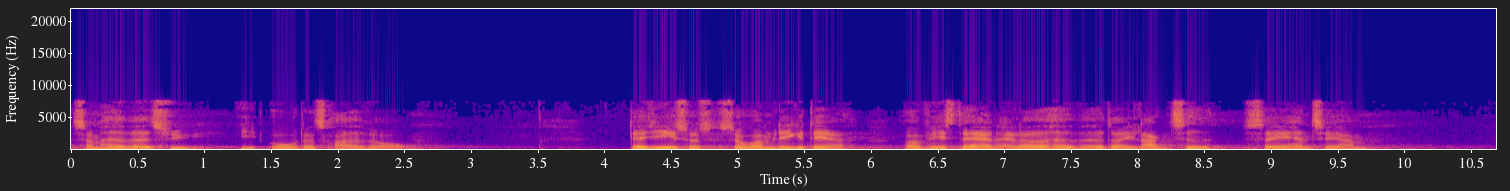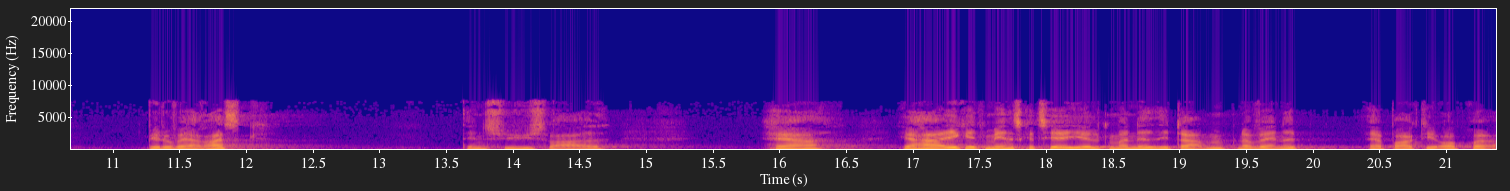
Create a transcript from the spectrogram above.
som havde været syg i 38 år. Da Jesus så ham ligge der, og vidste, at han allerede havde været der i lang tid, sagde han til ham, Vil du være rask? Den syge svarede, Herre, jeg har ikke et menneske til at hjælpe mig ned i dammen, når vandet er bragt i oprør,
